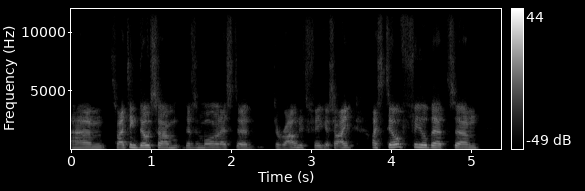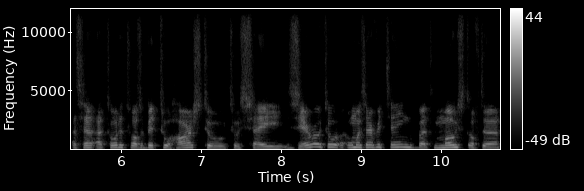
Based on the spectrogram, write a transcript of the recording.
Um, so I think those are this is more or less the the rounded figure. So I I still feel that. Um, I, I thought it was a bit too harsh to to say zero to almost everything, but most of the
